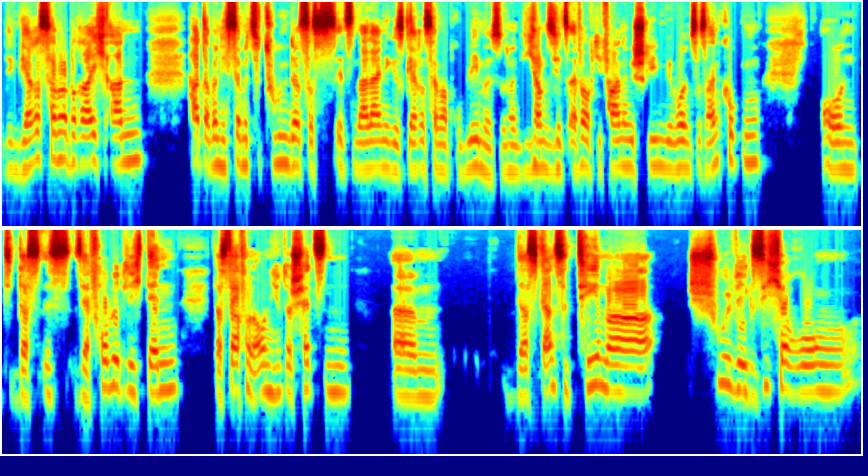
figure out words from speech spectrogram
den Gerresheimer-Bereich an, hat aber nichts damit zu tun, dass das jetzt ein alleiniges Gerresheimer Problem ist, sondern die haben sich jetzt einfach auf die Fahne geschrieben, wir wollen uns das angucken. Und das ist sehr vorbildlich, denn das darf man auch nicht unterschätzen, ähm, das ganze Thema Schulwegsicherung,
